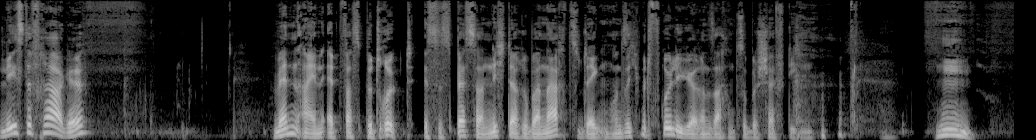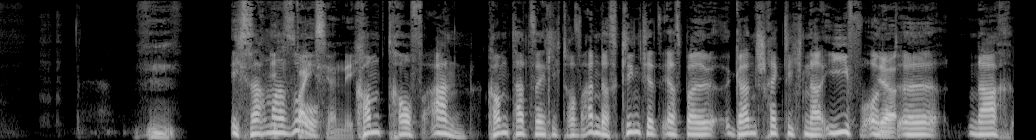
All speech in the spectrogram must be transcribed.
Nächste Frage. Wenn ein etwas bedrückt, ist es besser, nicht darüber nachzudenken und sich mit fröhlicheren Sachen zu beschäftigen. Ich sag mal Ich so, ja kommt drauf an. Kommt tatsächlich drauf an. Das klingt jetzt erstmal ganz schrecklich naiv und Ja. äh, nach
